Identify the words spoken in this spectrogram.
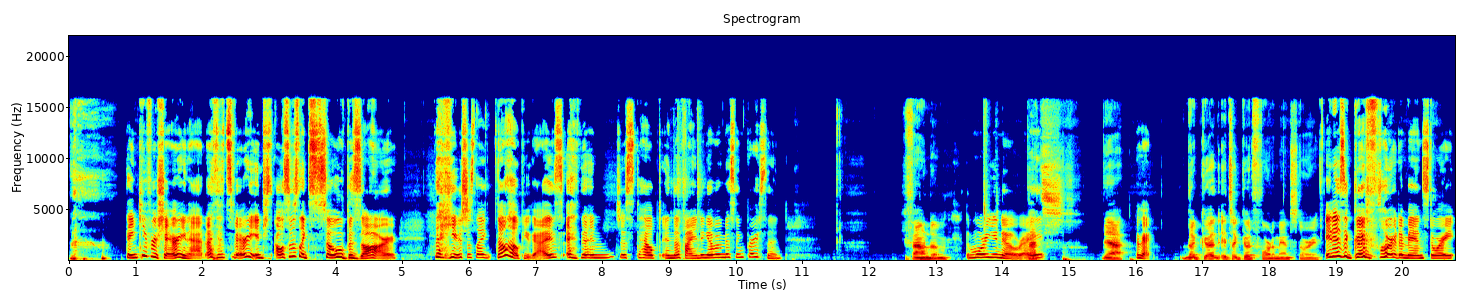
Thank you for sharing that. That's very interesting. Also, it's like so bizarre that he was just like, I'll help you guys. And then just helped in the finding of a missing person. He found him. The more you know, right? That's yeah. Okay. The good. It's a good Florida man story. It is a good Florida man story.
